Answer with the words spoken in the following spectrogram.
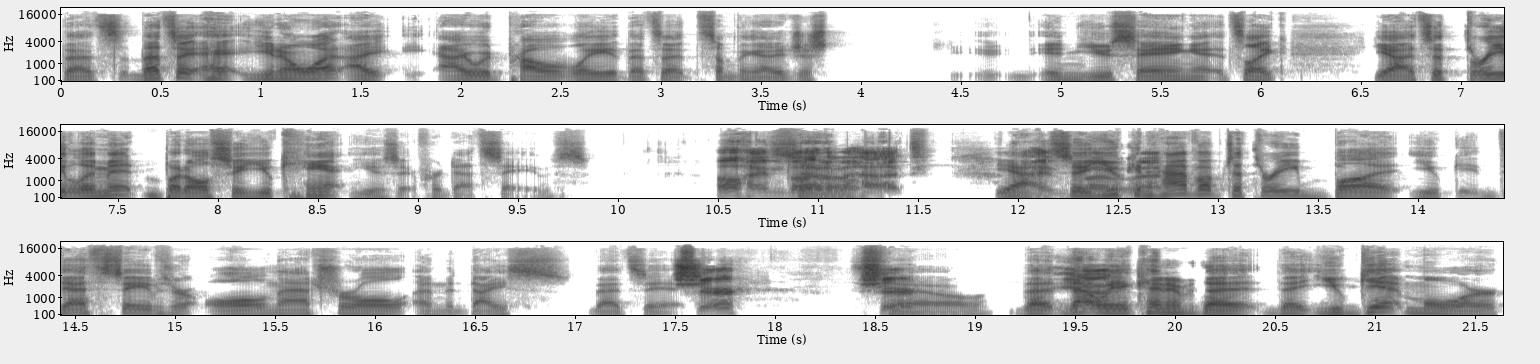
That's that's a you know what I I would probably that's a something I just in you saying it it's like yeah it's a three limit but also you can't use it for death saves. Oh, I hadn't so, thought of that. Yeah, so you can that. have up to three, but you death saves are all natural, and the dice that's it. Sure, sure. So that yeah. that way, kind of that that you get more,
